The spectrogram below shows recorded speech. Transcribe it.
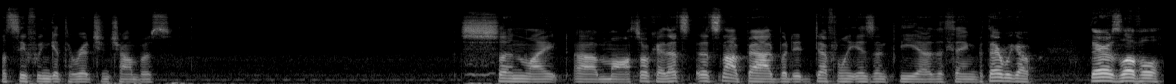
let's see if we can get the red chinchompas. Sunlight uh, moth. Okay, that's that's not bad, but it definitely isn't the uh, the thing. But there we go. There's level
